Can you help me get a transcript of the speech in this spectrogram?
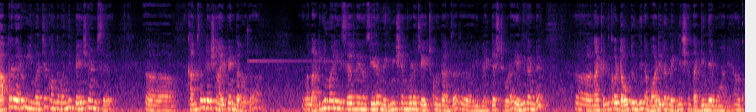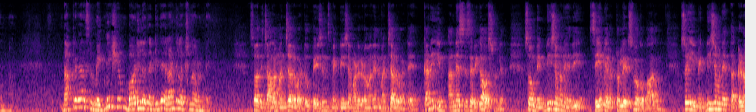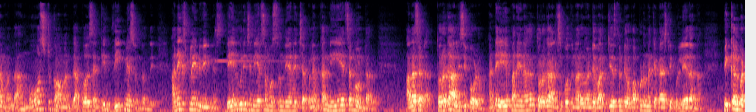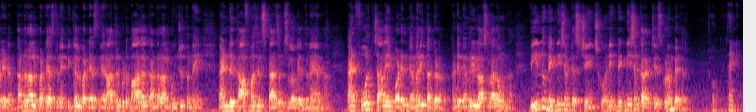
Doctor గారు ఈ మధ్య కొంతమంది పేషెంట్స్ కన్సల్టేషన్ అయిపోయిన తర్వాత వాళ్ళు అడిగి మరి సార్ నేను సీరం మెగ్నీషియం కూడా చేయించుకుంటాను సార్ ఈ బ్లడ్ టెస్ట్ కూడా. ఎందుకంటే నాకు నాకెందుకో డౌట్ ఉంది నా బాడీలో మెగ్నీషియం తగ్గిందేమో అని అనుకుంటున్నాను. డాక్టర్ గారు అసలు మెగ్నీషియం బాడీలో తగ్గితే ఎలాంటి లక్షణాలు ఉంటాయి సో అది చాలా మంచి అలవాటు. పేషెంట్స్ మెగ్నీషియం అడగడం అనేది మంచి అలవాటే. కానీ అన్నెసెసరీగా అవసరం లేదు. సో మెగ్నీషియం అనేది సేమ్ ఎలక్ట్రోలైట్స్లో ఒక భాగం. సో ఈ మెగ్నీషియం అనేది తగ్గడం వల్ల మోస్ట్ కామన్గా పర్సన్కి వీక్నెస్ ఉంటుంది. అన్ఎక్స్ప్లెయిన్డ్ వీక్నెస్ దేని గురించి నీరసం వస్తుంది అనేది చెప్పలేం కానీ నీరసంగా ఉంటారు. అలసట త్వరగా అలసిపోవడం. అంటే ఏ పనైనా కానీ త్వరగా అలసిపోతున్నారు. అంటే వర్క్ చేస్తుంటే ఒకప్పుడు ఉన్న కెపాసిటీ ఇప్పుడు లేదన్నా. పిక్కలు పట్టేయడం. కండరాలు పట్టేస్తున్నాయి పిక్కలు పట్టేస్తున్నాయి. రాత్రిపూట బాగా కండరాలు గుంజుతున్నాయి. అండ్ కాఫ్ మజిల్ స్పాజమ్స్లోకి వెళ్తున్నాయి అన్న. అండ్ ఫోర్త్ చాలా ఇంపార్టెంట్ మెమరీ తగ్గడం. అంటే మెమరీ లాస్ లాగా ఉన్న. వీళ్ళు మెగ్నీషియం టెస్ట్ చేయించుకొని మెగ్నీషియం కరెక్ట్ చేసుకోవడం బెటర్ ఓకే థ్యాంక్ యూ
